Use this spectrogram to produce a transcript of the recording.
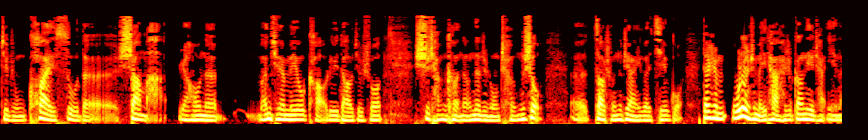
这种快速的上马，然后呢，完全没有考虑到，就是说市场可能的这种承受。呃，造成的这样一个结果，但是无论是煤炭还是钢铁产业呢，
